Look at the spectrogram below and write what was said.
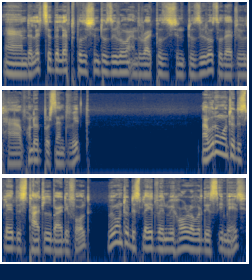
and let's set the left position to 0 and the right position to 0 so that we will have 100% width. Now we don't want to display this title by default. We want to display it when we hover over this image.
